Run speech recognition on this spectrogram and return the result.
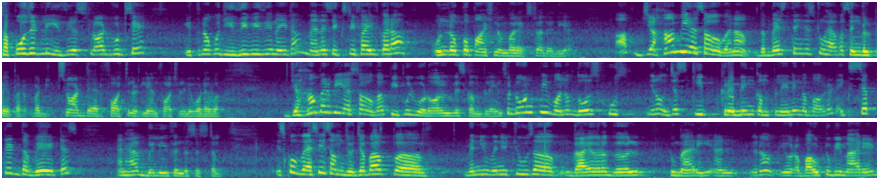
supposedly easiest slot would say इतना कुछ इजी वीजी नहीं था। मैंने 65 करा, उन लोग को पाँच नंबर एक्स्ट्रा दे दिया। आप जहाँ भी ऐसा होगा ना the best thing is to have a single paper but it's not there fortunately unfortunately whatever जहाँ पर भी ऐसा होगा people would always complain so don't be one of those who you know just keep cribbing complaining about it accept it the way it is and have believe in the system इसको वैसे ही समझो, जब आप when you when you choose a guy or a girl to marry and, you know, you're about to be married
